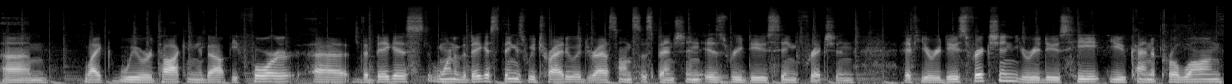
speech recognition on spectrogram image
Um, like we were talking about before, uh, the biggest, one of the biggest things we try to address on suspension is reducing friction. If you reduce friction, you reduce heat, you kind of prolong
